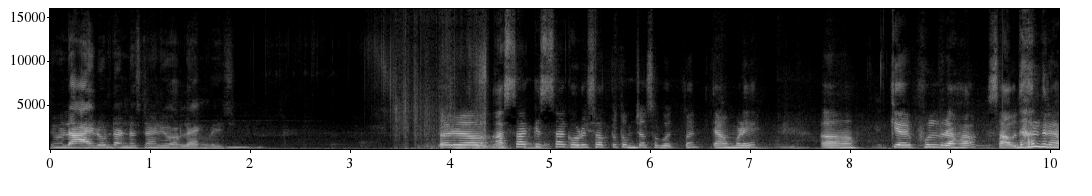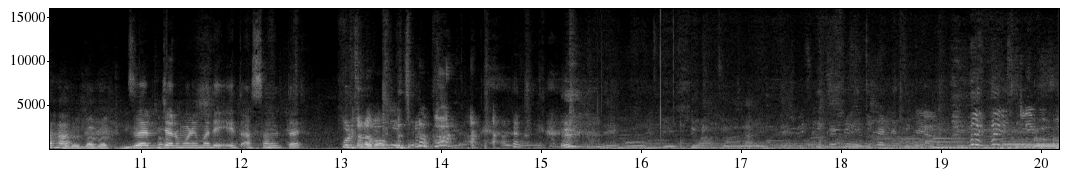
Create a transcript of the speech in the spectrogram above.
ती मला I don't understand your language तर असा किस्सा घडू शकतो तुमच्यासोबत पण. त्यामुळे केअरफुल राहा सावधान राहा. जर जर्मनीमध्ये येत असाल तर. पुढचा डबा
